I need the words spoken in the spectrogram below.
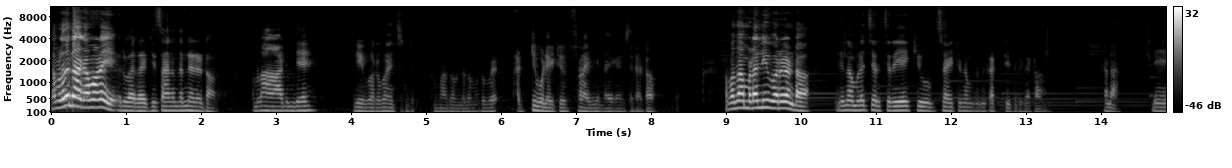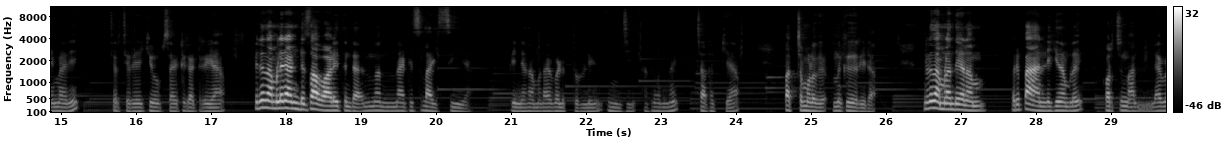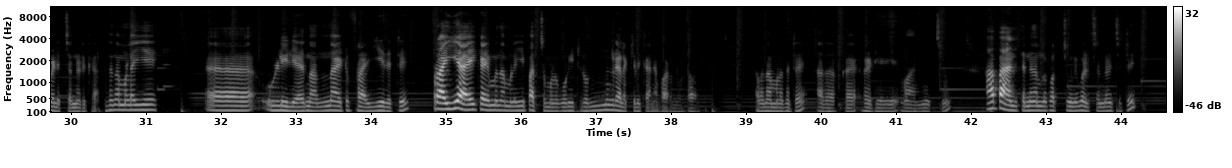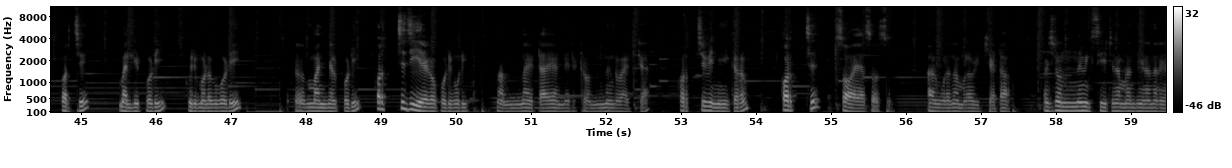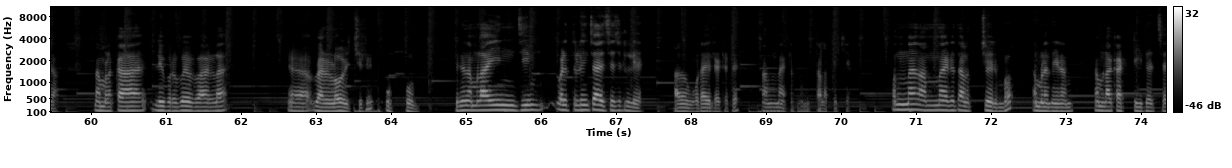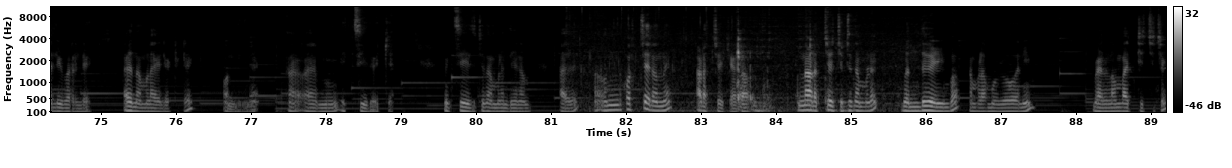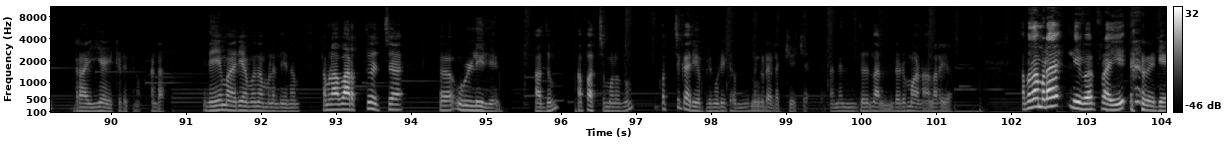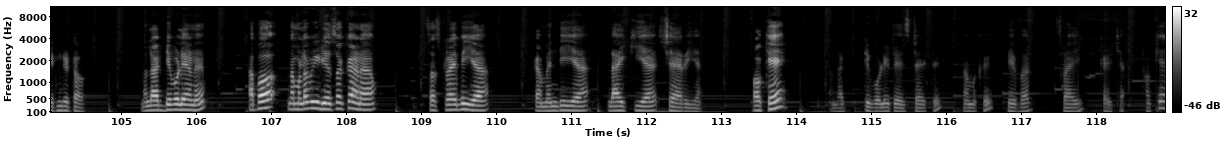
നമ്മളിത് ഉണ്ടാക്കാൻ പോണേ ഒരു വെറൈറ്റി സാധനം തന്നെ കേട്ടോ. നമ്മൾ ആടിന്റെ ലിവർ വാങ്ങിച്ചിട്ടുണ്ട്. അപ്പോൾ അതുകൊണ്ട് നമുക്ക് അടിപൊളിയായിട്ട് ഫ്രൈ ഉണ്ടായി കാണിച്ചു കേട്ടോ. അപ്പോൾ നമ്മുടെ ലിവർ കണ്ടോ? ഇത് നമ്മൾ ചെറിയ ചെറിയ ക്യൂബ്സ് ആയിട്ട് നമുക്കൊന്ന് കട്ട് ചെയ്തിട്ട് കേട്ടോ. കണ്ട? ഇതേമാതിരി ചെറിയ ചെറിയ ക്യൂബ്സ് ആയിട്ട് കട്ട് ചെയ്യുക. പിന്നെ നമ്മൾ രണ്ട് സവാളയത്തിന്റെ നന്നായിട്ട് സ്ലൈസ് ചെയ്യുക. പിന്നെ നമ്മുടെ വെളുത്തുള്ളി ഇഞ്ചി അതൊന്ന് ചതയ്ക്കുക. പച്ചമുളക് ഒന്ന് കീറിയിടുക. എന്നിട്ട് നമ്മൾ എന്ത് ചെയ്യണം? ഒരു പാനിലേക്ക് നമ്മൾ കുറച്ച് നല്ല വെളിച്ചെണ്ണ എടുക്കുക. അത് നമ്മൾ ഈ ഉള്ളിയിൽ നന്നായിട്ട് ഫ്രൈ ചെയ്തിട്ട് ഫ്രൈ ആയി കഴിയുമ്പോൾ നമ്മൾ ഈ പച്ചമുളക് കൂടി ഇട്ടിട്ട് ഒന്നും കൂടി ഇളക്കിയെടുക്കാനേ പാടുള്ളൂ കേട്ടോ അപ്പോൾ നമ്മൾ എന്നിട്ട് അതൊക്കെ റെഡിയായി വാങ്ങി വെച്ചു. ആ പാനിൽ തന്നെ നമ്മൾ കുറച്ചും കൂടി വെളിച്ചെണ്ണ വെച്ചിട്ട് കുറച്ച് മല്ലിപ്പൊടി കുരുമുളക് പൊടി മഞ്ഞൾപ്പൊടി കുറച്ച് ജീരകപ്പൊടിയും കൂടി നന്നായിട്ട് ആ എണ്ണയിലിട്ട് ഒന്നും കൂടി വഴറ്റുക. കുറച്ച് വിനീഗറും കുറച്ച് സോയാ സോസും അതും കൂടെ നമ്മൾ ഒഴിക്കുക കേട്ടോ ഒഴിച്ചിട്ട് ഒന്ന് മിക്സ് ചെയ്തിട്ട് നമ്മൾ എന്ത് ചെയ്യണമെന്ന് അറിയാം നമ്മൾക്ക് ആ ലിവർ വേവാനുള്ള വെള്ളം ഒഴിച്ചിട്ട് ഉപ്പും. പിന്നെ നമ്മൾ ആ ഇഞ്ചിയും വെളുത്തുള്ളിയും ചതച്ച് വെച്ചിട്ടില്ലേ? അതും കൂടെ അതിലിട്ടിട്ട് നന്നായിട്ടൊന്ന് തിളപ്പിക്കുക. ഒന്ന് നന്നായിട്ട് തിളച്ച് വരുമ്പോൾ നമ്മൾ എന്ത് ചെയ്യണം നമ്മൾ ആ കട്ട് ചെയ്ത് വെച്ച ലിവറിൽ അത് നമ്മൾ അതിലിട്ടിട്ട് ഒന്നിങ്ങനെ മിക്സ് ചെയ്ത് വെക്കുക. മിക്സ് ചെയ്തിട്ട് നമ്മൾ എന്ത് ചെയ്യണം അത് ഒന്ന് കുറച്ച് നേരം ഒന്ന് അടച്ചു വെക്കുക കേട്ടോ. ഒന്ന് അടച്ചു വെച്ചിട്ട് നമ്മൾ വെന്ത് കഴിയുമ്പോൾ നമ്മൾ ആ മുഴുവനെയും വെള്ളം വറ്റിച്ചിട്ട് ഡ്രൈ ആയിട്ട് എടുക്കണം കണ്ട? ഇതേമാതിരി ആകുമ്പോൾ നമ്മൾ എന്ത് ചെയ്യണം? നമ്മൾ ആ വറുത്ത് വെച്ച ഉള്ളിൽ അതും ആ പച്ചമുളകും കുറച്ച് കറിവേപ്പിലും കൂടിയിട്ട് ഒന്നും കൂടെ ഇളക്കി വെക്കുക. അപ്പം തന്നെ എന്തൊരു നല്ലൊരു മണമാണെന്നറിയാം അപ്പോൾ നമ്മുടെ ലിവർ ഫ്രൈ റെഡി ആയിട്ടുണ്ട് കേട്ടോ നല്ല അടിപൊളിയാണ്. അപ്പോൾ നമ്മുടെ വീഡിയോസൊക്കെ ആണ്. സബ്സ്ക്രൈബ് ചെയ്യുക കമന്റ് ചെയ്യുക ലൈക്ക് ചെയ്യുക ഷെയർ ചെയ്യുക. ഓക്കെ നല്ല അടിപൊളി ടേസ്റ്റായിട്ട് നമുക്ക് ലിവർ ഫ്രൈ കഴിക്കാം. ഓക്കെ?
